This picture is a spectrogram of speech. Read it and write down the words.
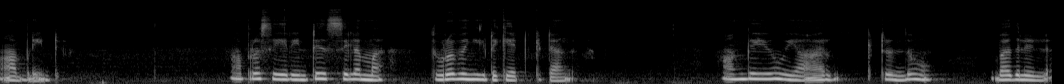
அப்படின்ட்டு. அப்புறம் சரின்ட்டு சில ம துறவிங்கிட்ட கேட்டுக்கிட்டாங்க. அங்கேயும் யார்கிட்ட இருந்தும் பதில் இல்லை.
